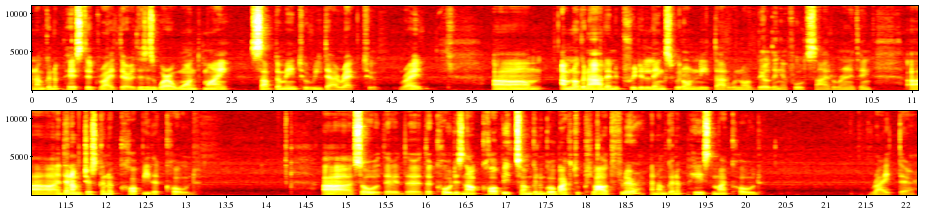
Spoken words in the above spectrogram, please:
and I'm gonna paste it right there. This is where I want my subdomain to redirect to right? Um, I'm not gonna add any pretty links. We don't need that. We're not building a full site or anything. Uh, and then I'm just gonna copy the code. Uh, so the, the the code is now copied. So I'm gonna go back to Cloudflare and I'm gonna paste my code right there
